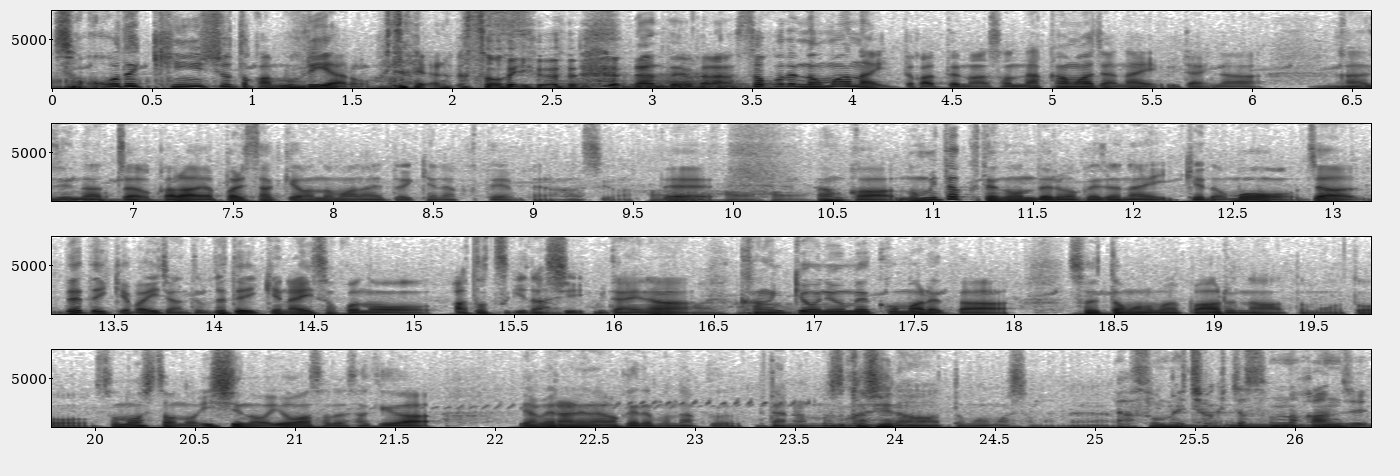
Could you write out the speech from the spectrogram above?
そこで禁酒とか無理やろみたいななんかそういうなんていうかなそこで飲まないとかっていうのはその仲間じゃないみたいな感じになっちゃうからやっぱり酒は飲まないといけなくてみたいな話があって。なんか飲みたくて飲んでるわけじゃないけどもじゃあ出ていけばいいじゃんって出ていけないそこの後継ぎだし、みたいな環境に埋め込まれたそういったものもやっぱあるなと思うとその人の意志の弱さで酒がやめられないわけでもなくみたいな難しいなと思いましたもんね。い。やそうめちゃくちゃそんな感じ。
